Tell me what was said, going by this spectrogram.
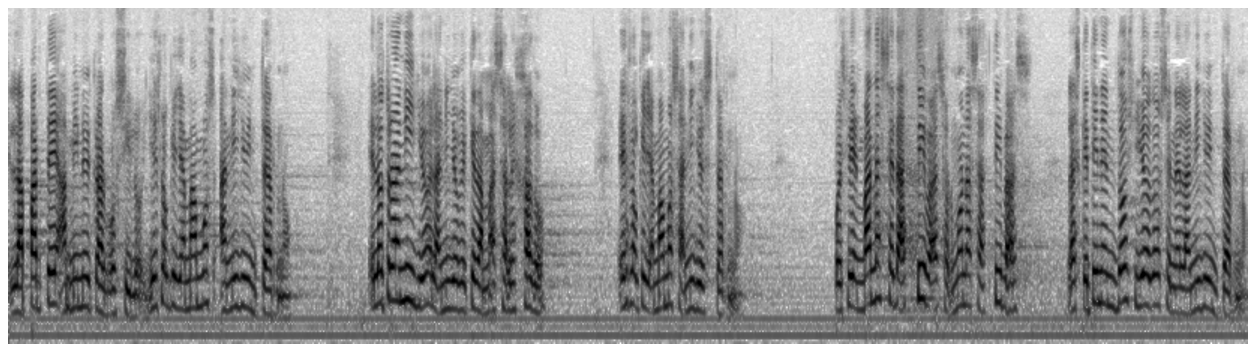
la parte amino y carboxilo y es lo que llamamos anillo interno. El otro anillo, el anillo que queda más alejado, es lo que llamamos anillo externo. Pues bien, van a ser activas, hormonas activas, las que tienen dos yodos en el anillo interno,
